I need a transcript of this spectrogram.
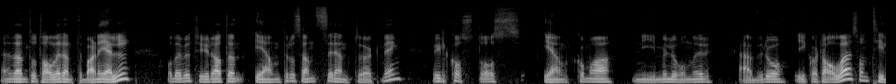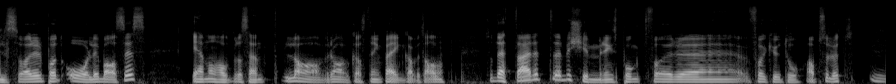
den totale rentebærende gjelden. Og det betyr at en 1 renteøkning vil koste oss 1,9 millioner euro i kvartalet, som tilsvarer på et årlig basis 1,5% lavere avkastning på egenkapitalen. Så dette er et bekymringspunkt for, uh, for Q2. Absolutt. Mm.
